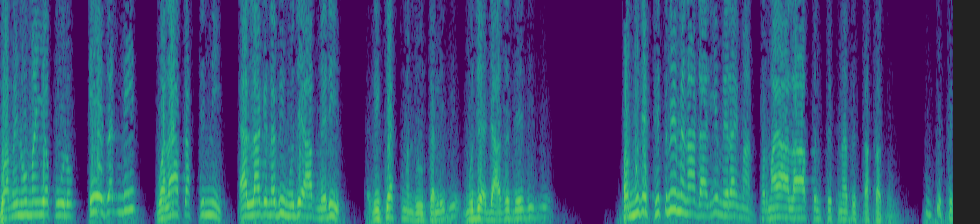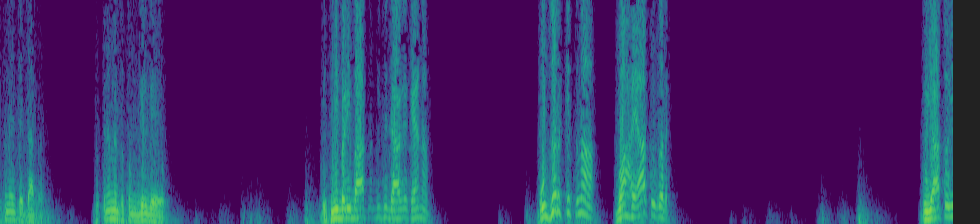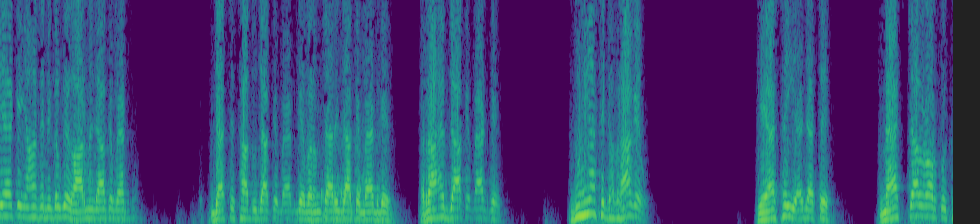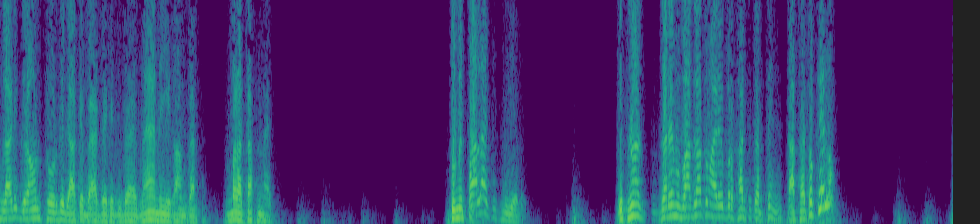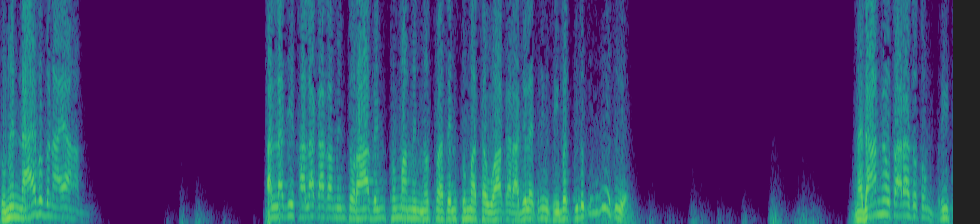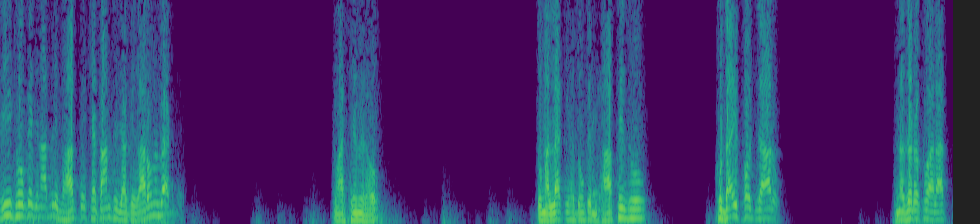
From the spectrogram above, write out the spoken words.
وہ ہوں میں یقول اے ولا تختنی اللہ کے نبی، مجھے آپ میری ریکویسٹ منظور کر لیجیے مجھے اجازت دے دیجیے اور مجھے فتنے میں نہ ڈالیے میرا ایمان۔ فرمایا اللہ فتنا تو طاقت ہوں کس فتنے سے ڈر رہے فتنے میں تو تم گر گئے ہو۔ اتنی بڑی بات نبی سے جا کے کہنا۔ ازر کتنا وہ حیات ازر ہے۔ تو یا تو یہ ہے کہ یہاں سے نکل کے غار میں جا کے بیٹھ گئے، جیسے سادھو جا کے بیٹھ گئے، برہمچاری جا کے بیٹھ گئے۔ راہب جا کے بیٹھ گئے۔ دنیا سے گھبرا گئے ہو یہ ایسا ہی ہے جیسے میچ چل رہا اور کوئی کھلاڑی گراؤنڈ چھوڑ کے جا کے بیٹھ کہ جی میں نہیں یہ کام کرتا۔ بڑا ٹف میچ۔ تمہیں پالا کس لیے؟ بھائی اتنا زر مبادلہ تمہارے اوپر خرچ کرتے ہیں۔ ٹف ہے تو کھیلو۔ تمہیں نائب بنایا ہم۔ نے اللہ جی خالہ کا من تو راب ان سما من نطفت ان سما سوا کا راجل اتنی مصیبت کی تو کس لیے کی ہے. میدان میں اتارا تو تم ریٹریٹ ہو کے جناب لیے بھاگ کے شیطان سے جا کے گاروں میں بیٹھ گئے. معاشرے میں رہو. تم اللہ کی حدوں کے محافظ ہو. خدائی فوجدار ہو. نظر رکھو حالات.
